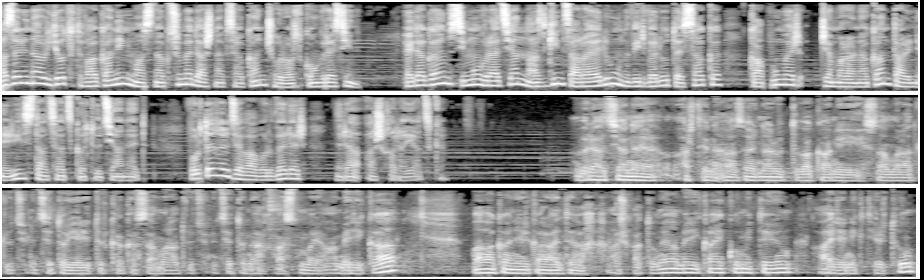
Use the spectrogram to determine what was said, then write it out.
1907 թվականին մասնակցում է Դաշնակցական 4-րդ կոնգրեսին։ Հետագայում Սիմոն Վրացյանն ազգին ծառայելու ու նվիրվելու տեսակը կապում էր ջեմարանական տարիներին ստացած կրթության հետ, որտեղ էլ ձևավորվել էր նրա աշխարհայացքը։ Վրացյանը արդեն 1908 թվականի համարադրությունից հետո երիտուրքական համարադրությունից հետո նախ հասնում է Ամերիկա, բավական երկար այնտեղ աշխատում է Ամերիկայի կոմիտեում, հայրենիք դերթում,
